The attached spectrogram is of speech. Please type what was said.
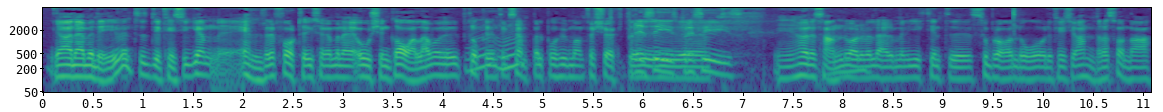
Ja, nej men det är ju inte, det finns ju äldre fartyg som jag menar Ocean Gala var ju ett Mm, mm. exempel på hur man försökte Precis, i, eh, precis. I Härnösand var det Mm. väl där men det gick inte så bra ändå och det finns ju andra sådana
